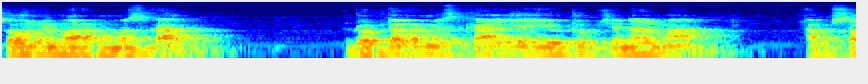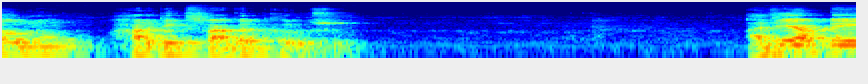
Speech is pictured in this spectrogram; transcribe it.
સૌને મારા નમસ્કાર. ડૉક્ટર રમેશ કાલિયા યુટ્યુબ ચેનલમાં આપ સૌનું હાર્દિક સ્વાગત કરું છું. આજે આપણે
